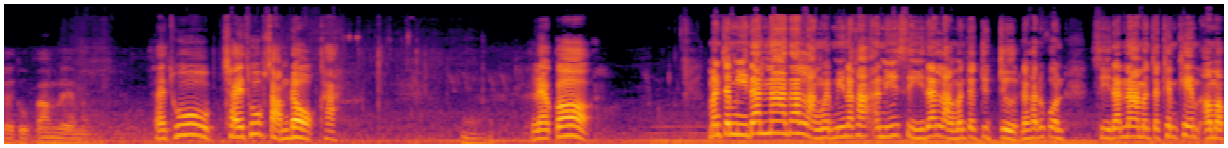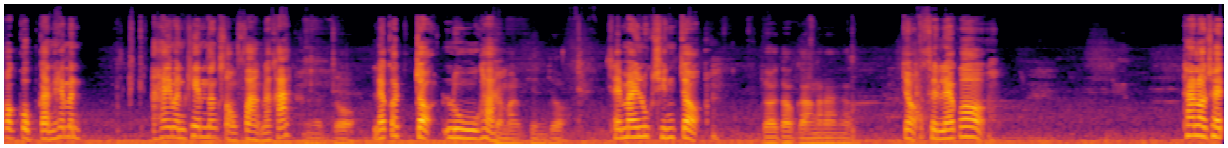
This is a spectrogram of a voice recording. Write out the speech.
ใจตัวปั้มเลยมันใช้ทูบใช้ทูบสามดอกค่ะเนี่ยแล้วก็ มันจะมีด้านหน้าด้านหลังแบบนี้นะคะ อันนี้สีด้านหลังมันจะจืดๆนะคะ ทุกคนสีด้านหน้ามันจะเข้มๆเอามาประกบกันให้มันให้มันเข้มทั้งสองฝั่งนะคะเนี่ยเจาะแล้วก็เจาะรูค่ะ จะมาเขียนเจาะใช้ไม้ลูกชิ้นเจาะ เจาะเก้ากลางก็ได้ครับ เจาะเสร็จแล้วก็ ถ้าเราใช้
